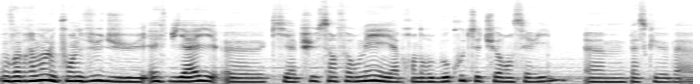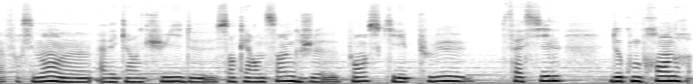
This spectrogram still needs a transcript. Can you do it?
On voit vraiment le point de vue du FBI euh, qui a pu s'informer et apprendre beaucoup de ce tueur en série. Euh, parce que bah, forcément, avec un QI de 145, je pense qu'il est plus facile de comprendre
